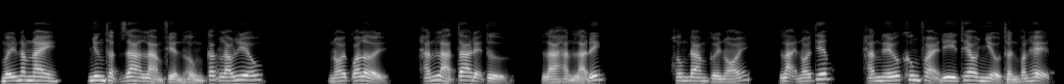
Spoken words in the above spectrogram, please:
mấy năm nay, nhưng thật ra làm phiền hồng các lão liễu. Nói quá lời, hắn là ta đệ tử, là hẳn là đích. Hồng Đam cười nói, lại nói tiếp, hắn nếu không phải đi theo nhiều thần văn hệ,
